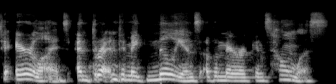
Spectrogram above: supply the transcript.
to airlines and threatened to make millions of Americans homeless.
